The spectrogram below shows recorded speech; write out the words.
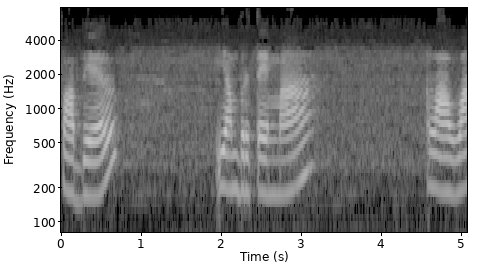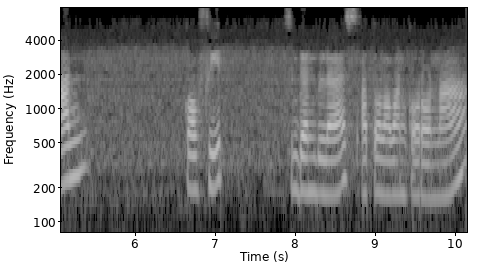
fabel yang bertema lawan COVID-19 atau lawan corona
